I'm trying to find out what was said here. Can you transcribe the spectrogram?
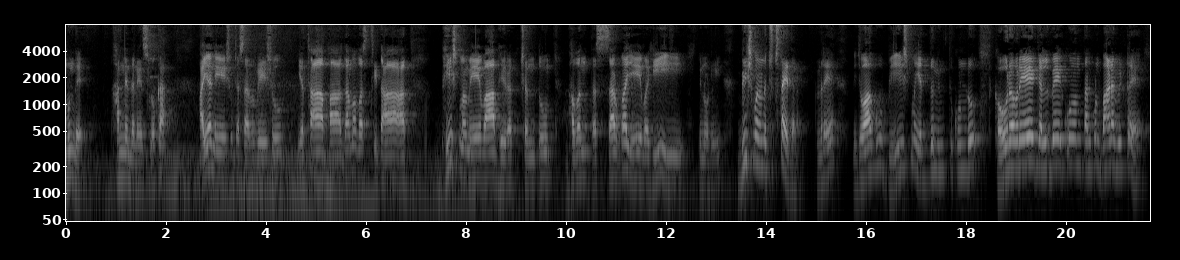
ಮುಂದೆ ಹನ್ನೊಂದನೇ ಶ್ಲೋಕ. ಅಯನೇಶು ಚ ಸರ್ವೇಷು ಯಥಾ ಭಾಗಮವಸ್ಥಿತಾ ಭೀಷ್ಮಮೇವಾಭಿರಕ್ಷಂತು ಭವಂತ ಸರ್ವ ಏವ ಹೀ. ನೋಡ್ರಿ, ಭೀಷ್ಮನನ್ನು ಚುಚ್ತಾ ಇದ್ದಾನೆ. ಅಂದರೆ ನಿಜವಾಗೂ ಭೀಷ್ಮ ಎದ್ದು ನಿಂತುಕೊಂಡು ಕೌರವರೇ ಗೆಲ್ಲಬೇಕು ಅಂತ ಅಂದ್ಕೊಂಡು ಬಾಣ ಬಿಟ್ಟರೆ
